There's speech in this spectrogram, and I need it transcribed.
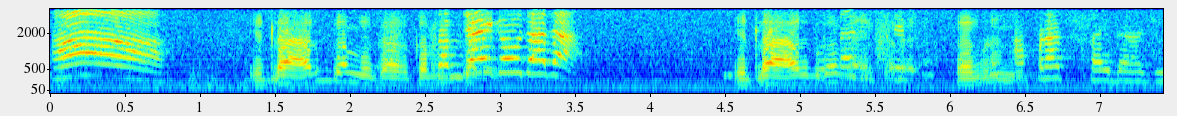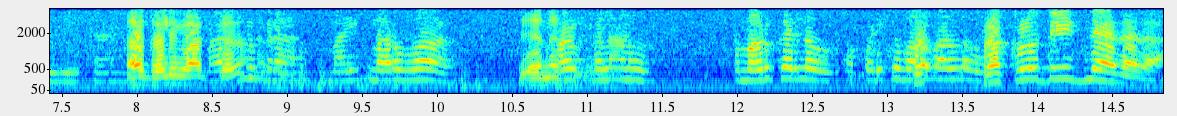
હા. એટલા હારું ગમે ગયું દાદા? એટલા હારું ગમે થોડી વાત કરો પ્રકૃતિ જ ને દાદા.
